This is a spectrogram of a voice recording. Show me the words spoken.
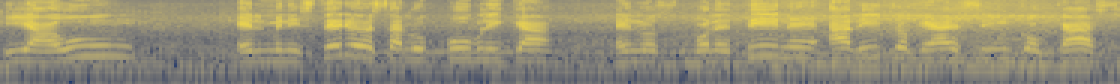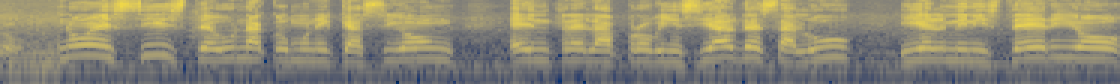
y aún el Ministerio de Salud Pública en los boletines ha dicho que hay cinco casos. No existe una comunicación entre la Provincial de Salud y el Ministerio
